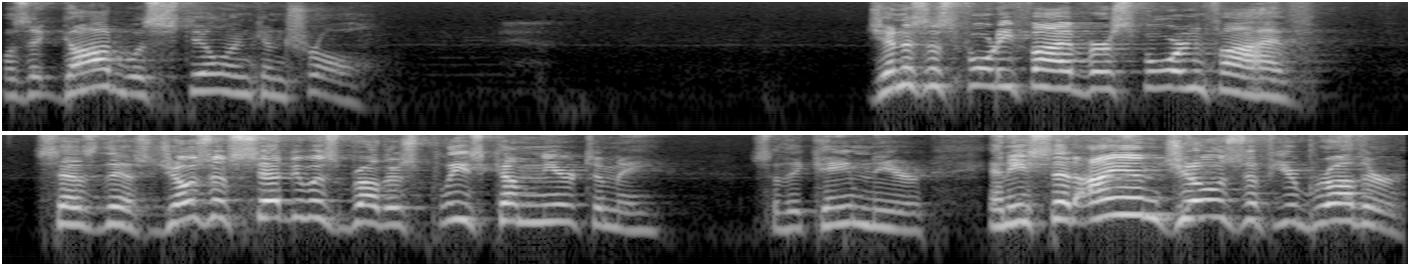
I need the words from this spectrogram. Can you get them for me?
was that God was still in control. Genesis 45, verse 4 and 5 says this Joseph said to his brothers, Please come near to me. So they came near. And he said, I am Joseph, your brother,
